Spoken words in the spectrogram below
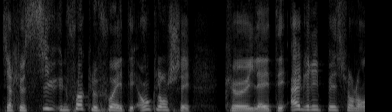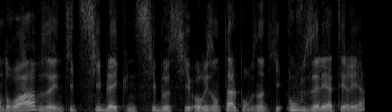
C'est à dire que si une fois que le fouet a été enclenché qu'il a été agrippé sur l'endroit vous avez une petite cible avec une cible aussi horizontale pour vous indiquer où vous allez atterrir.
